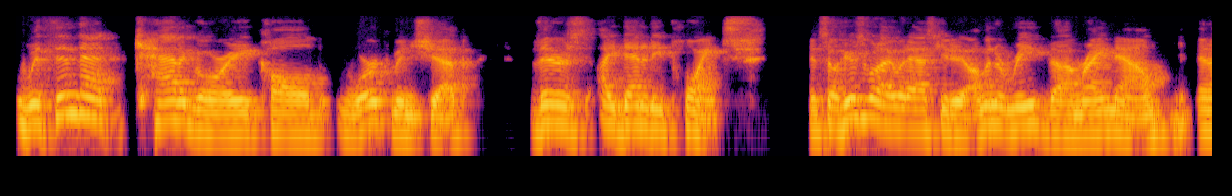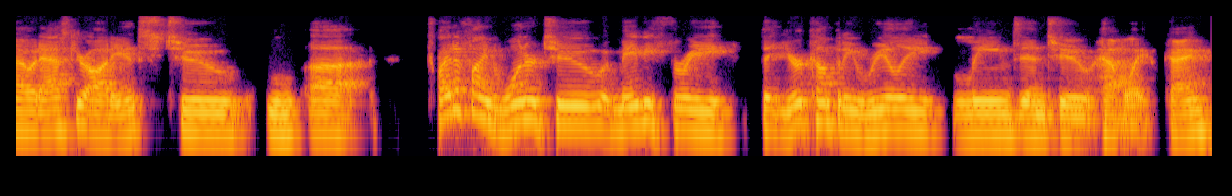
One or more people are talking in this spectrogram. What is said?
Within that category called workmanship, there's identity points. And so here's what I would ask you to do I'm going to read them right now, and I would ask your audience to uh, try to find one or two, maybe three that your company really leans into heavily. Okay.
